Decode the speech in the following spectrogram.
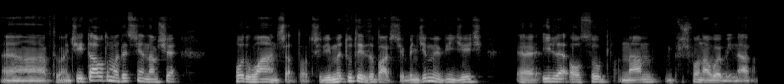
e, w tym momencie i to automatycznie nam się podłącza to, czyli my tutaj, zobaczcie, będziemy widzieć, e, ile osób nam przyszło na webinar.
